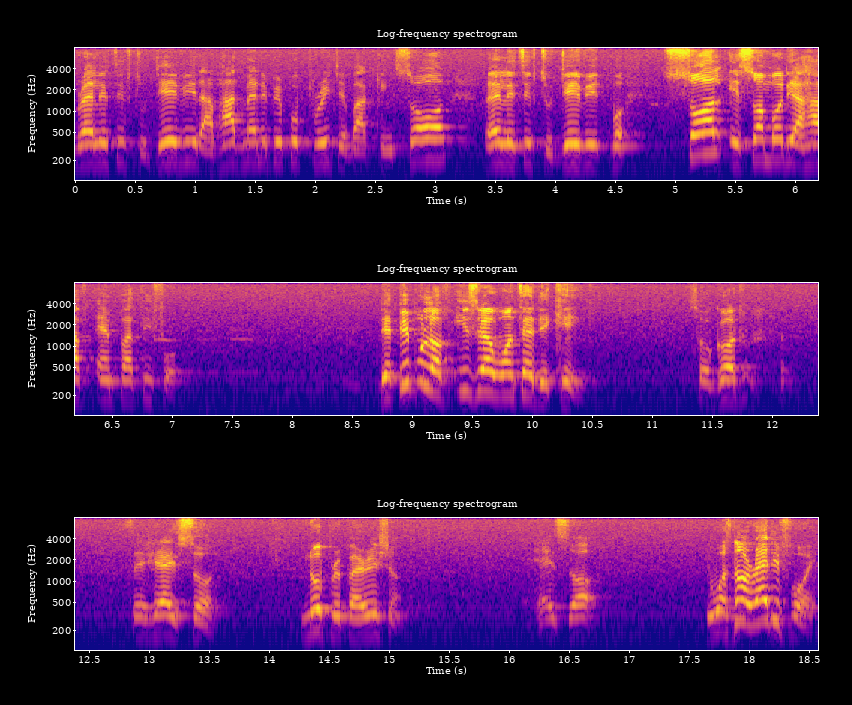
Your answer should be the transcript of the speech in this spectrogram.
relative to David. I've had many people preach about King Saul relative to David. But Saul is somebody I have empathy for. The people of Israel wanted a king. So God said, Here is Saul. No preparation. Here is Saul. He was not ready for it.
